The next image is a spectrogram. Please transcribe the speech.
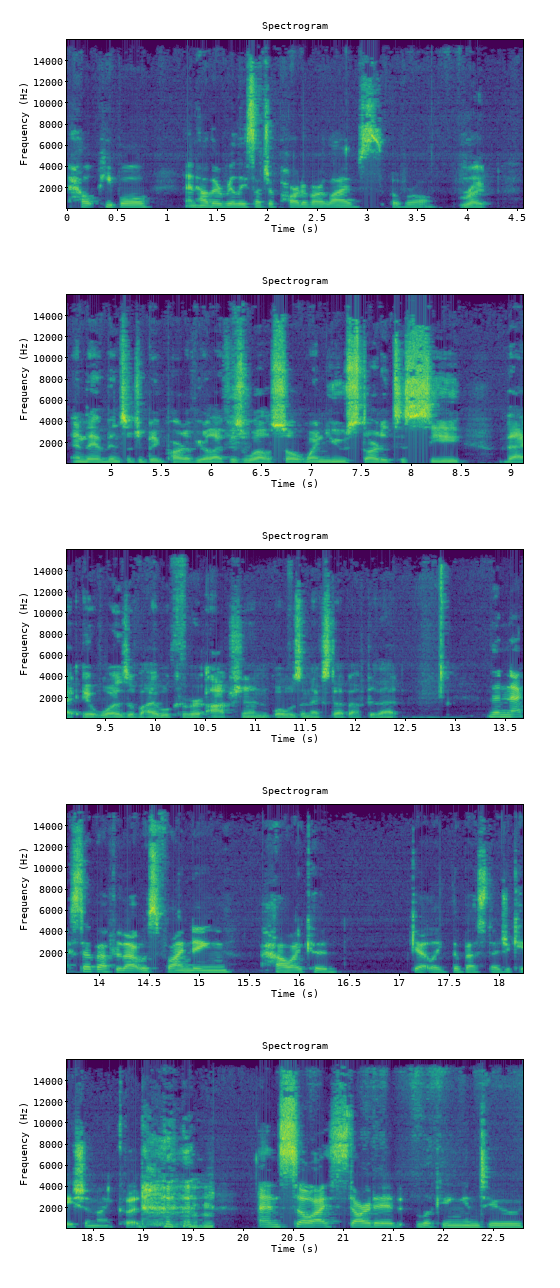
help people and how they're really such a part of our lives overall. Right. And they have been such a big part of your life as well. So when you started to see that it was a viable career option, what was the next step after that? The next step after that was finding how I could get like the best education I could. mm-hmm. And so I started looking into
